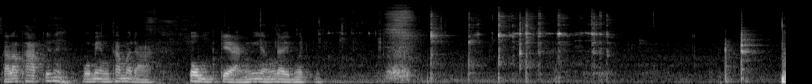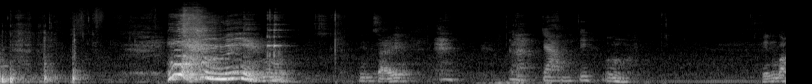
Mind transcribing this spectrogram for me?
สารพัดเด้อนี่บ่แม่นธรรมดา ต้มแกงนี่ยังได้หมดนี่นิสัยอัดจามสิอืมเห็นบ่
